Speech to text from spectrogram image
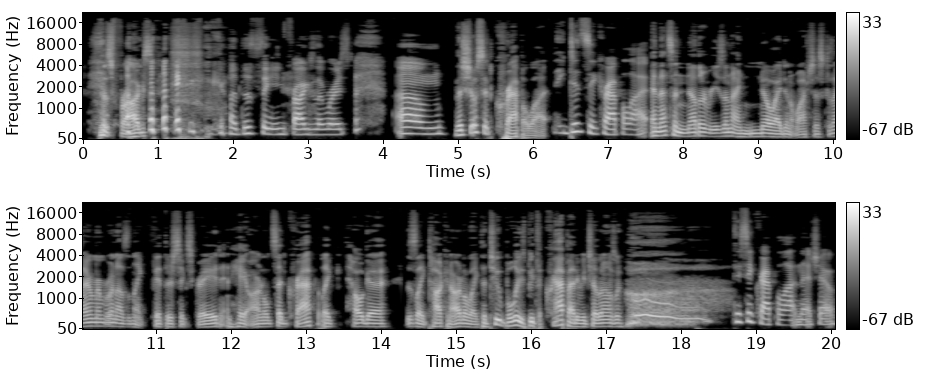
Those frogs. God the singing frogs are the worst. Um the show said crap a lot. they did say crap a lot. And that's another reason i know i didn't watch this because i remember when i was in like fifth or sixth grade and hey arnold said crap like helga is like talking to arnold like the two bullies beat the crap out of each other and i was like they say crap a lot in that show.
